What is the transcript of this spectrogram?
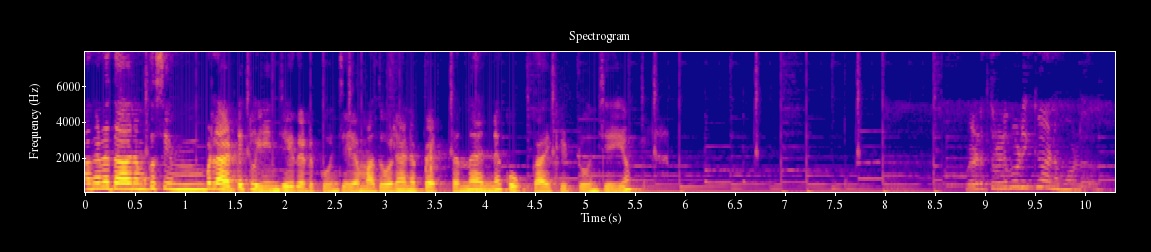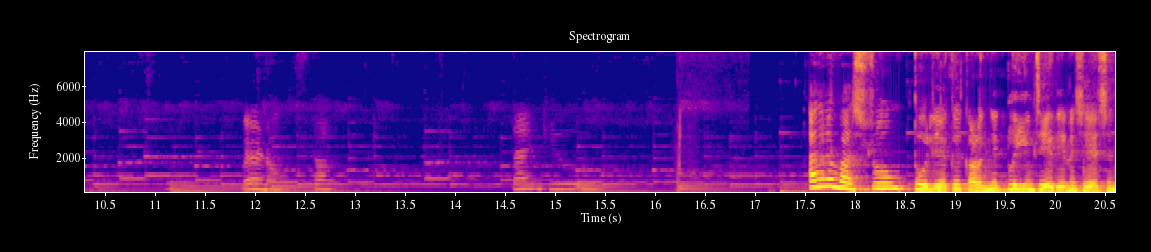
അങ്ങനെ ഇതാ നമുക്ക് സിമ്പിളായിട്ട് ക്ലീൻ ചെയ്തെടുക്കുകയും ചെയ്യാം. അതുപോലെ തന്നെ പെട്ടെന്ന് തന്നെ കുക്കായി കിട്ടുകയും ചെയ്യും. വെളുത്തുള്ളി പൊടിക്കുവാണ് മോൾ? വേണോ? താങ്ക് യു മഷ്റൂം തൊലിയൊക്കെ കളഞ്ഞ് ക്ലീൻ ചെയ്തതിന് ശേഷം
